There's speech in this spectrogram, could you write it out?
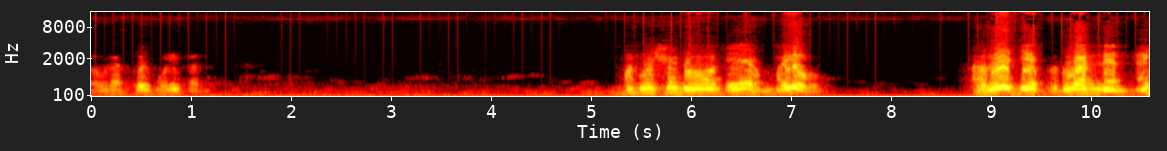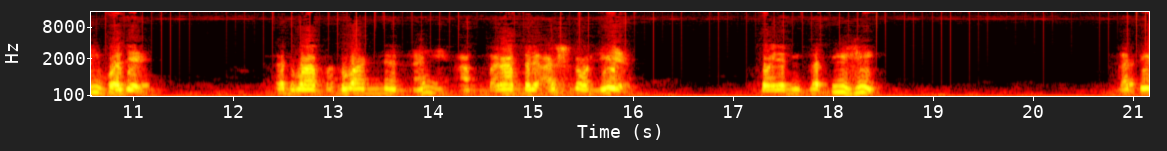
અવરાત કોઈ બોલી મનુષ્ય નો દેહ મળ્યો હવે જે ભગવાન ને નહીં ભજે અથવા ભગવાન ને નહીં આમ બરાબર આશરો લે, તો એની ગતિ છે ગતિ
